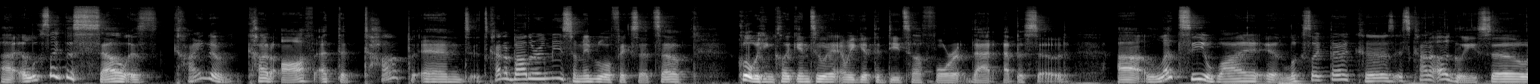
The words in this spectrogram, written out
Uh, it looks like the cell is kind of cut off at the top and it's kind of bothering me, so maybe we'll fix it. So cool, we can click into it and we get the detail for that episode. Uh, let's see why it looks like that because it's kind of ugly. So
